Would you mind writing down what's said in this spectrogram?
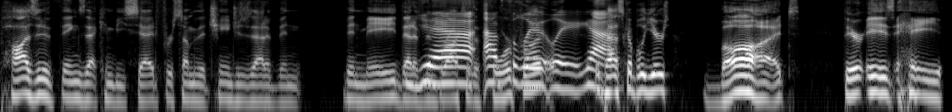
positive things that can be said for some of the changes that have been been made that have yeah, been brought to the forefront absolutely. the past couple of years. But there is a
